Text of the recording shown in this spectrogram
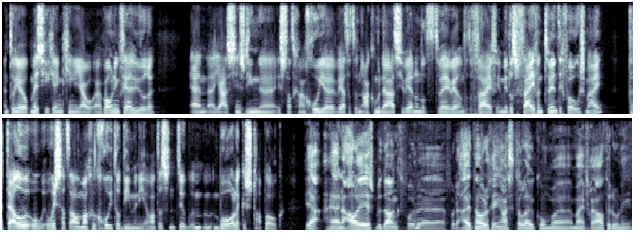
En toen jij op missie ging, ging je jouw woning verhuren. En uh, ja, sindsdien uh, is dat gaan groeien. Werd het een accommodatie, werden het twee, werden het vijf. Inmiddels 25 volgens mij. Vertel, hoe, hoe is dat allemaal gegroeid op die manier? Want dat is natuurlijk een, behoorlijke stap ook. Ja, ja nou allereerst bedankt voor de, voor de uitnodiging. Hartstikke leuk om mijn verhaal te doen hier.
